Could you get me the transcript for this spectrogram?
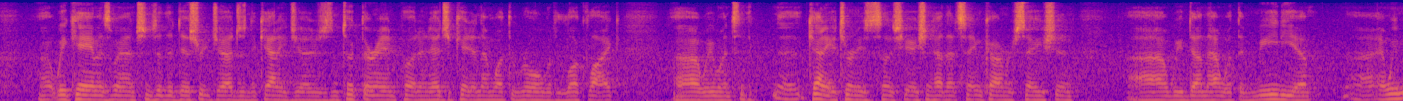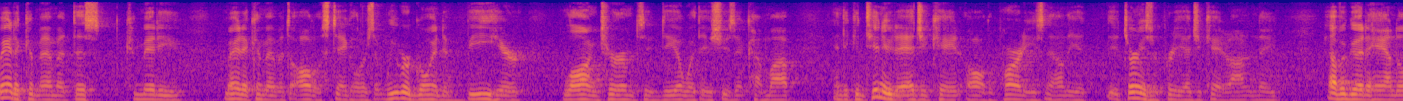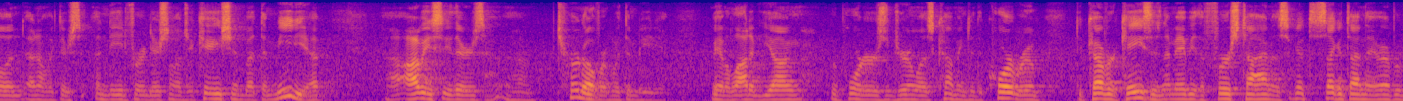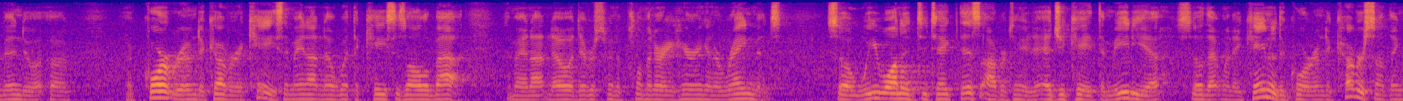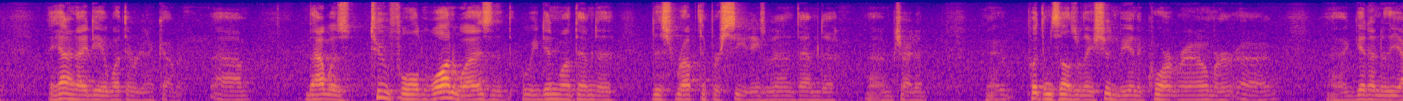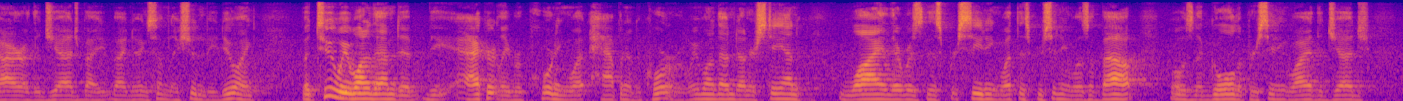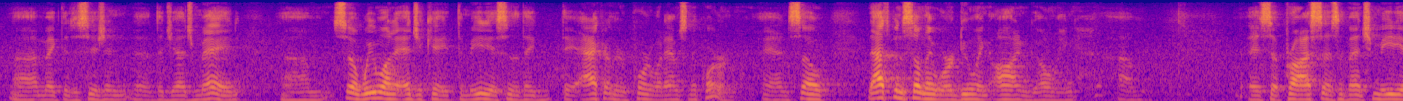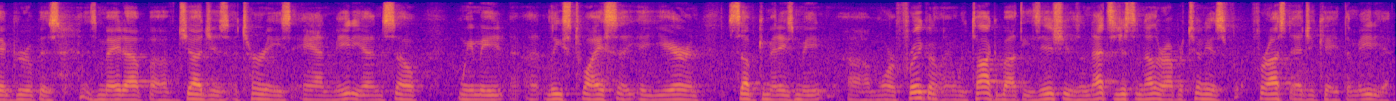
uh, we came, as we mentioned, to the district judges and the county judges and took their input and educated them what the rule would look like. Uh, we went to the uh, County Attorneys Association, had that same conversation. Uh, we've done that with the media. Uh, and we made a commitment, this committee made a commitment to all the stakeholders that we were going to be here long term to deal with issues that come up and to continue to educate all the parties. Now, the, the attorneys are pretty educated on it, and they have a good handle, and I don't think there's a need for additional education. But the media, uh, obviously, there's uh, turnover with the media. We have a lot of young reporters and journalists coming to the courtroom to cover cases, and that may be the first time, the second, second time they've ever been to a, a, a courtroom to cover a case. They may not know what the case is all about. They may not know the difference between a preliminary hearing and arraignments. So we wanted to take this opportunity to educate the media so that when they came to the courtroom to cover something, they had an idea what they were going to cover. Um, that was twofold. One was that we didn't want them to disrupt the proceedings. We didn't want them to um, try to you know, put themselves where they shouldn't be in the courtroom or uh, uh, get under the ire of the judge by, by doing something they shouldn't be doing. But two, we wanted them to be accurately reporting what happened in the courtroom. We wanted them to understand why there was this proceeding, what this proceeding was about, what was the goal of the proceeding, why the judge uh, make the decision uh, the judge made. Um, so we want to educate the media so that they, they accurately report what happens in the courtroom. And so that's been something we're doing ongoing. Um, it's a process. The bench media group is, is made up of judges, attorneys, and media. And so we meet at least twice a, a year, and subcommittees meet uh, more frequently. And we talk about these issues. And that's just another opportunity for, for us to educate the media.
